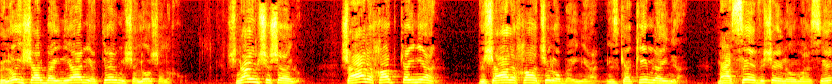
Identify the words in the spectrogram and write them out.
ולא ישאל בעניין יותר משלוש הלכות. שניים ששאלו, שאל אחד כעניין ושאל אחד שלא בעניין, נזקקים לעניין. מעשה ושאינו מעשה,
